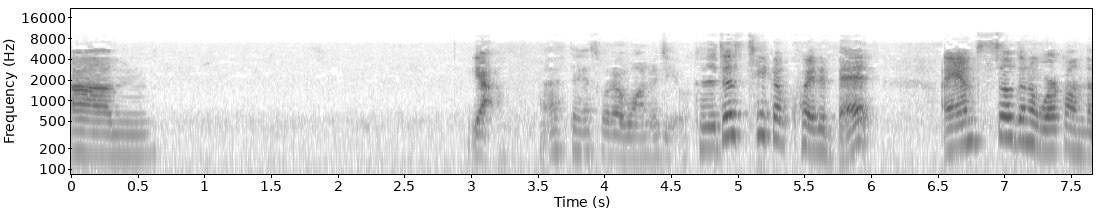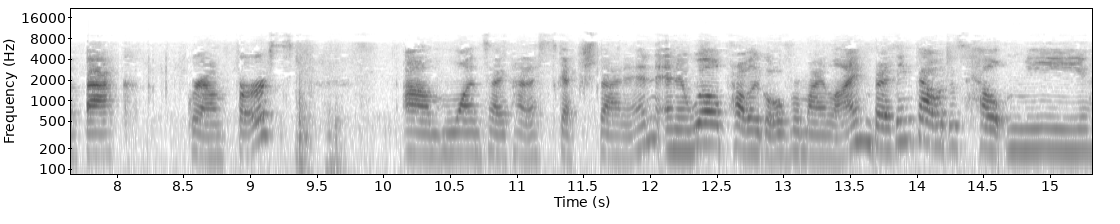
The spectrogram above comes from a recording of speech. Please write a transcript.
Um, yeah, I think that's what I want to do because it does take up quite a bit. I am still going to work on the background first um, once I kind of sketch that in, and it will probably go over my line, but I think that will just help me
